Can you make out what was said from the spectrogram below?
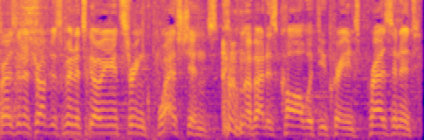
President Trump just minutes ago answering questions about his call with Ukraine's president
